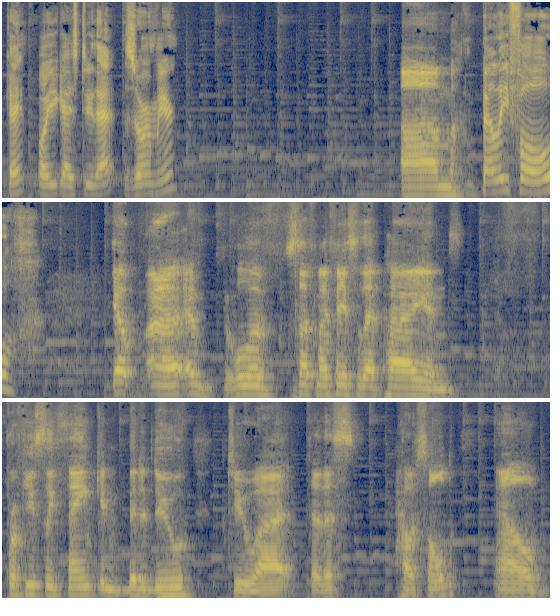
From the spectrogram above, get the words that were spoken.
Okay, while you guys do that, Zormir, Um, belly full. Yep, uh, I'm full of stuff my face with that pie and profusely thank and bid adieu to uh, to this household. And I'll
